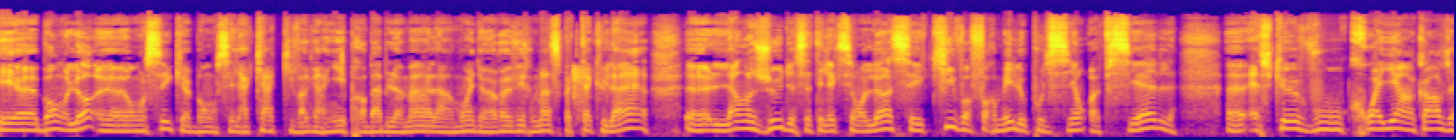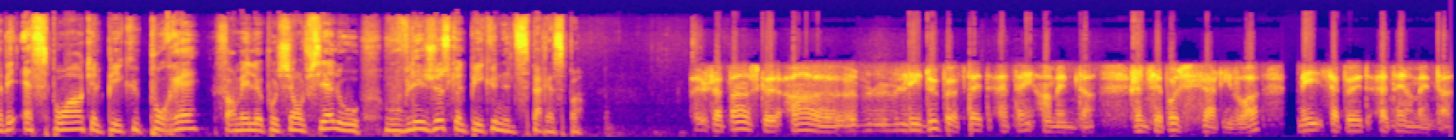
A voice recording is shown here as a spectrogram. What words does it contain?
Et euh, bon, là, euh, on sait que bon, c'est la CAQ qui va gagner probablement, là, à moins d'un revirement spectaculaire. Euh, L'enjeu de cette élection-là, c'est qui va former l'opposition officielle. Euh, est-ce que vous croyez encore, vous avez espoir que le PQ pourrait former l'opposition officielle ou vous voulez juste que le PQ ne disparaisse pas? je pense que euh, les deux peuvent être atteints en même temps. Je ne sais pas si ça arrivera, mais ça peut être atteint en même temps.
